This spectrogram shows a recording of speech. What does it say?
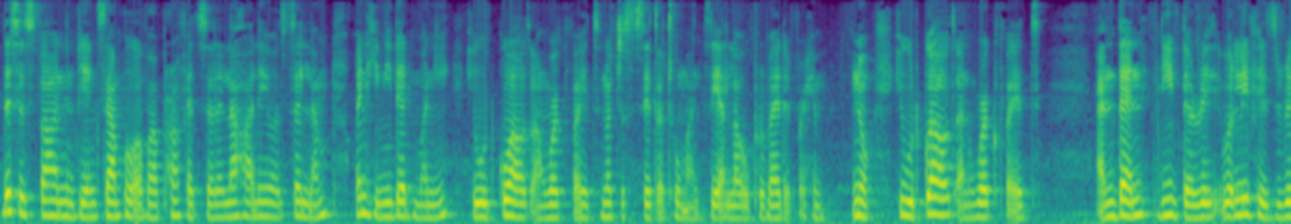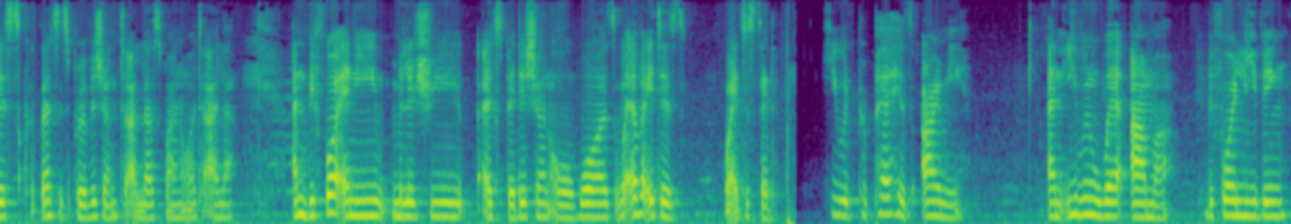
This is found in the example of our Prophet wasallam. When he needed money, he would go out and work for it, not just sit at home and say Allah will provide it for him. No, he would go out and work for it and then leave the leave his rizq that's provision to Allah subhanahu wa ta'ala. And before any military expedition or wars whatever it is what I just said he would prepare his army and even wear armor before leaving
